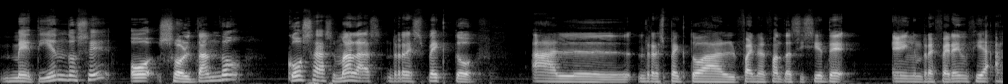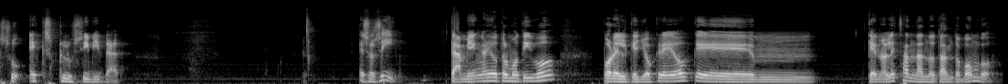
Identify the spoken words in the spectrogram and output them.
metiéndose o soltando cosas malas respecto al respecto al Final Fantasy VII en referencia a su exclusividad. Eso sí, también hay otro motivo por el que yo creo que mm, que no le están dando tanto bombo.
